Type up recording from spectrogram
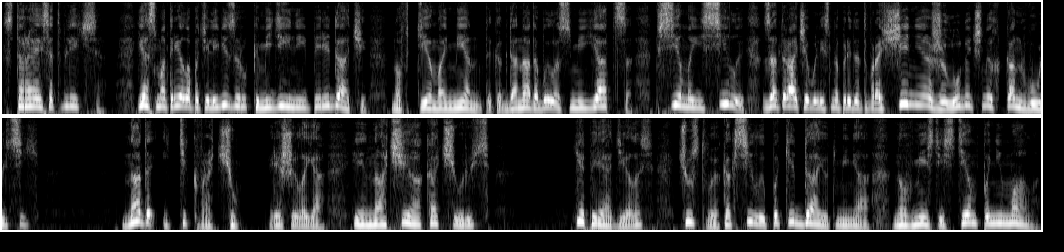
Стараясь отвлечься, я смотрела по телевизору комедийные передачи, но в те моменты, когда надо было смеяться, все мои силы затрачивались на предотвращение желудочных конвульсий. «Надо идти к врачу», — решила я, — «иначе окочурюсь». Я переоделась, чувствуя, как силы покидают меня, но вместе с тем понимала,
